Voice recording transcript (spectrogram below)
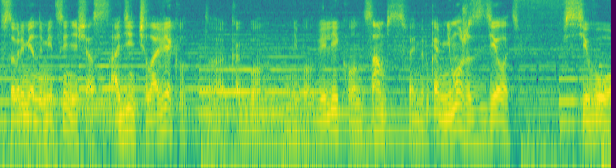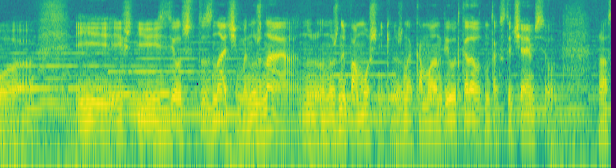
В современной медицине сейчас один человек, вот, э, как бы он ни был велик, он сам своими руками не может сделать всего и, и, и сделать что-то значимое. Нужна, ну, нужны помощники, нужна команда. И вот когда вот мы так встречаемся, вот, раз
